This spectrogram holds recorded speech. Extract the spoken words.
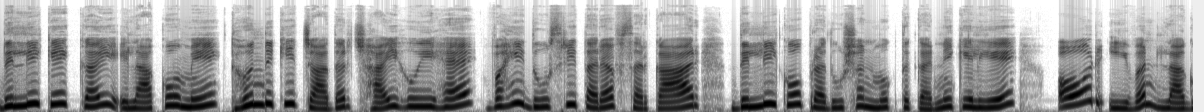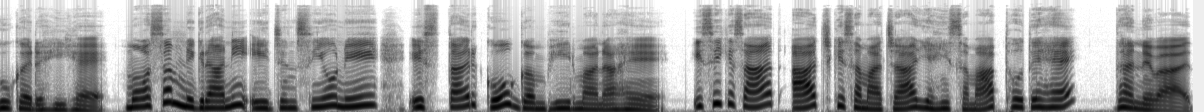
दिल्ली के कई इलाकों में धुंध की चादर छाई हुई है, वहीं दूसरी तरफ़ सरकार दिल्ली को प्रदूषण मुक्त करने के लिए और इवन लागू कर रही है। मौसम निगरानी एजेंसियों ने इस स्तर को गंभीर माना है। इसी के साथ आज के समाचार यहीं समाप्त होते हैं। धन्यवाद।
